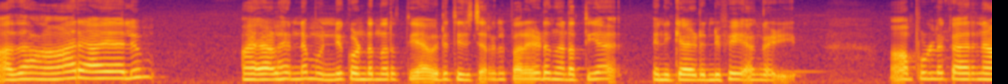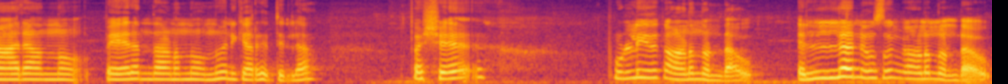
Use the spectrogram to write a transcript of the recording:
അത് ആരായാലും അയാൾ എന്റെ മുന്നിൽ കൊണ്ട് നിർത്തിയ ഒരു തിരിച്ചറിയൽ പരേഡ് നടത്തിയ എനിക്ക് ഐഡന്റിഫൈ ചെയ്യാൻ കഴിയും. ആ പുള്ളിക്കാരൻ ആരാണെന്നോ പേരെന്താണെന്നോ ഒന്നും എനിക്കറിയത്തില്ല. പക്ഷേ പുള്ളി ഇത് കാണുന്നുണ്ടാവും. എല്ലാ ന്യൂസും കാണുന്നുണ്ടാവും.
